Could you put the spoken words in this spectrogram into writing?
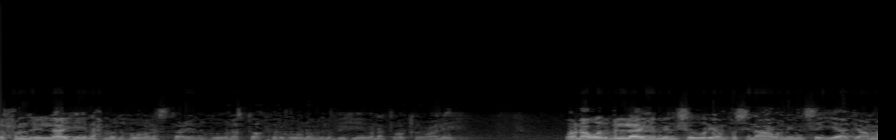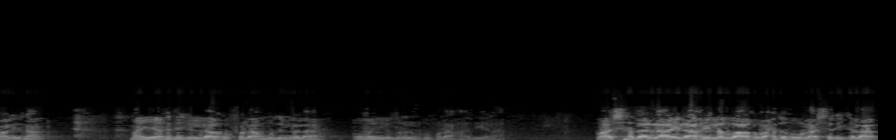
الحمد لله نحمده ونستعينه ونستغفره ونؤمن به ونتوكل عليه. ونعوذ بالله من شرور أنفسنا ومن سيئات أعمالنا. من يهده الله فلا مضل له ومن يضلله فلا هادي له. وأشهد أن لا إله إلا الله وحده لا شريك له.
